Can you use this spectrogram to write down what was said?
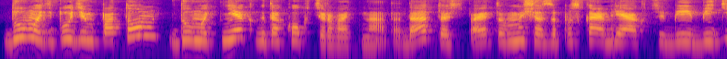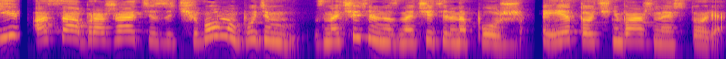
думать будем потом, думать некогда, когти рвать надо. Да? То есть поэтому мы сейчас запускаем реакцию «бей-беги», а соображать из-за чего мы будем значительно-значительно позже. И это очень важная история.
